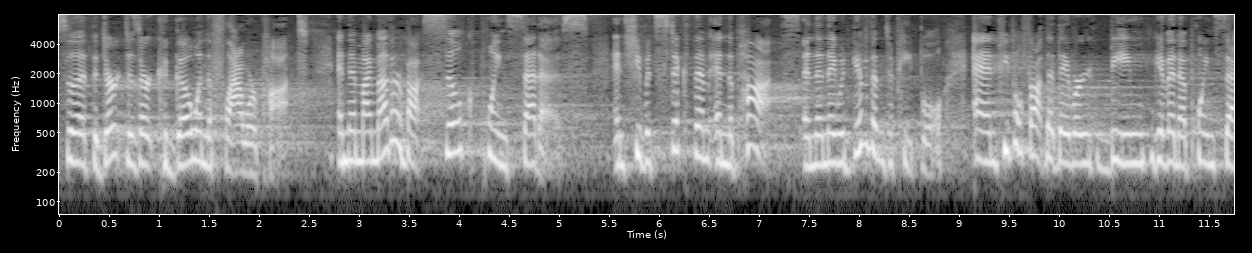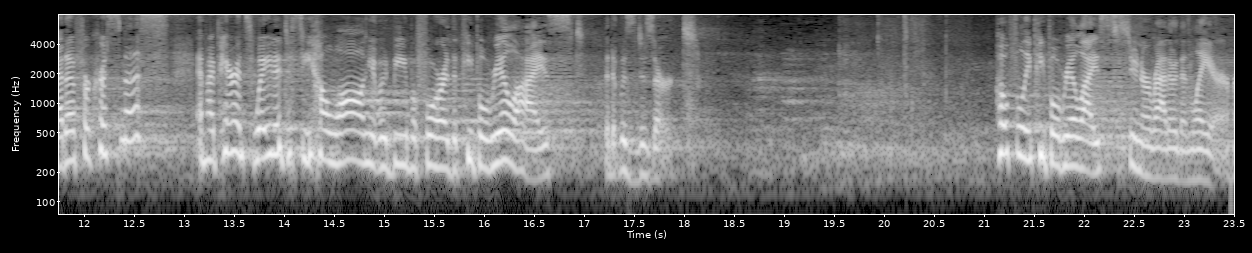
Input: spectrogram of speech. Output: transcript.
so that the dirt dessert could go in the flower pot. And then my mother bought silk poinsettias and she would stick them in the pots and then they would give them to people. And people thought that they were being given a poinsettia for Christmas. And my parents waited to see how long it would be before the people realized that it was dessert. Hopefully, people realized sooner rather than later.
